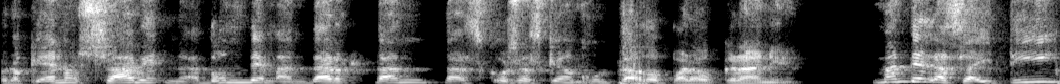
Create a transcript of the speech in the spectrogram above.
pero que ya no saben a dónde mandar tantas cosas que han juntado para Ucrania. Mándelas a Haití,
